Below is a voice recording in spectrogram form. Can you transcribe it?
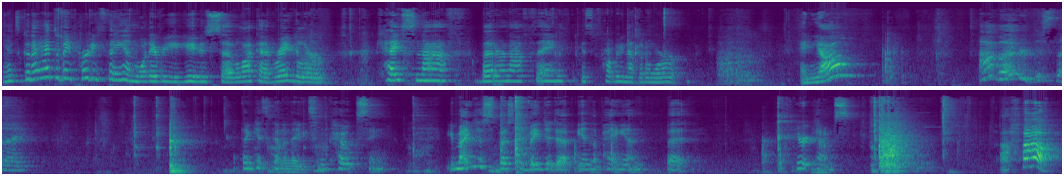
It's going to have to be pretty thin, whatever you use. So like a regular case knife, butter knife thing, it's probably not going to work. And y'all, I buttered this thing. Think it's going to need some coaxing. You may just supposed to beat it up in the pan, but here it comes. Aha!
